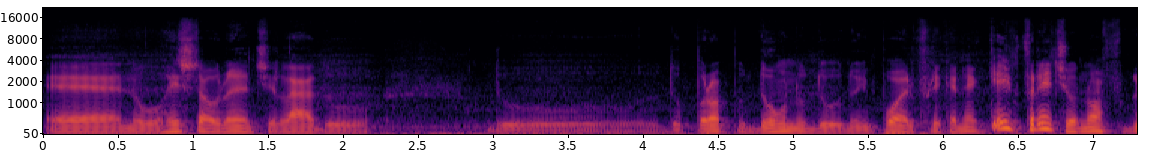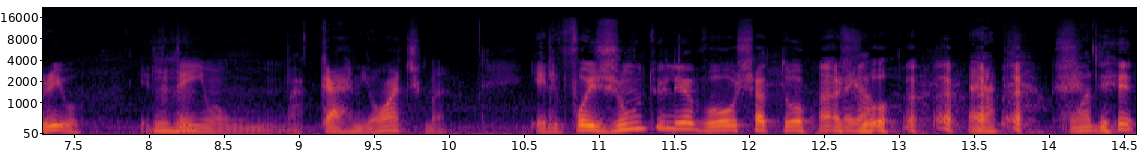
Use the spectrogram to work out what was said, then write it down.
é, no restaurante lá do, do, do próprio dono do, do Empório Fricané, que é em frente ao North Grill. Ele Uhum. tem um- uma carne ótima. Ele foi junto e levou o Chateau Major É, uma, de,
